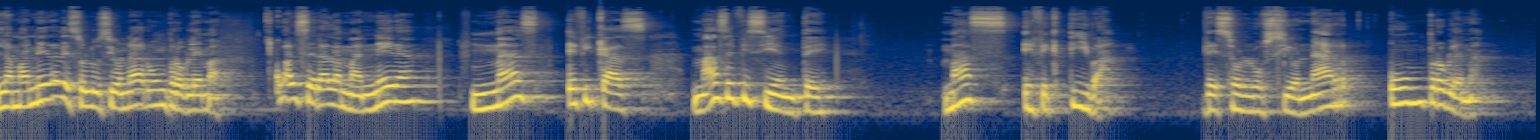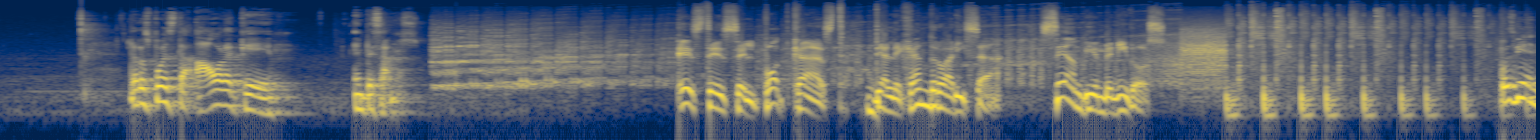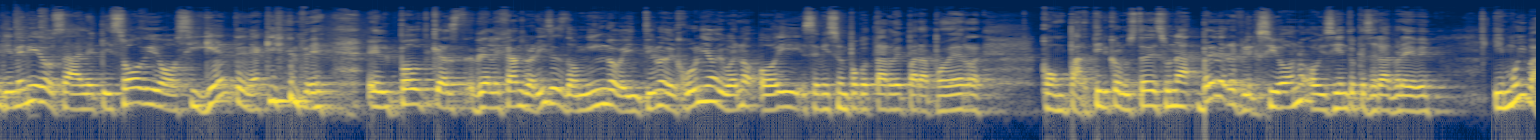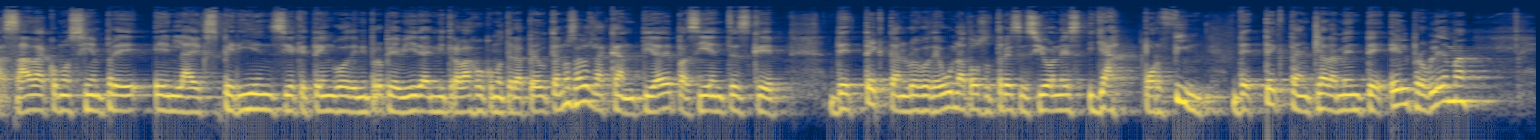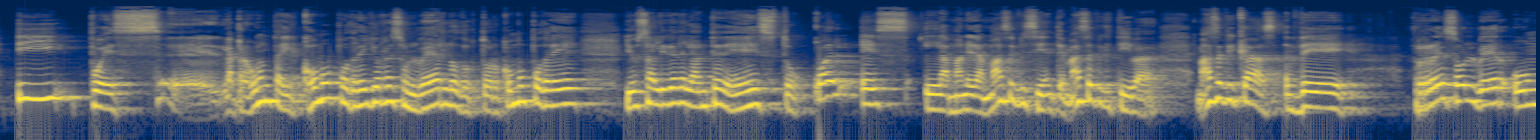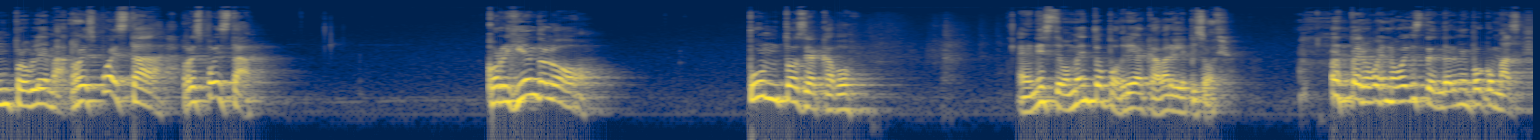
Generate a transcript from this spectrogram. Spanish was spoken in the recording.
La manera de solucionar un problema. ¿Cuál será la manera más eficaz, más eficiente, más efectiva de solucionar un problema? La respuesta ahora que empezamos. Este es el podcast de Alejandro Ariza. Sean bienvenidos. Pues bien, bienvenidos al episodio siguiente de aquí de el podcast de Alejandro Ariza. Es domingo 21 de junio y bueno, hoy se me hizo un poco tarde para poder compartir con ustedes una breve reflexión. Hoy siento que será breve y muy basada, como siempre, en la experiencia que tengo de mi propia vida, en mi trabajo como terapeuta. No sabes la cantidad de pacientes que detectan luego de una, dos o tres sesiones, ya, por fin, detectan claramente el problema. Y pues eh, la pregunta, ¿y cómo podré yo resolverlo, doctor? ¿Cómo podré yo salir adelante de esto? ¿Cuál es la manera más eficiente, más efectiva, más eficaz de resolver un problema. Respuesta, respuesta. Corrigiéndolo. Punto, se acabó. En este momento podría acabar el episodio. Pero bueno, voy a extenderme un poco más.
